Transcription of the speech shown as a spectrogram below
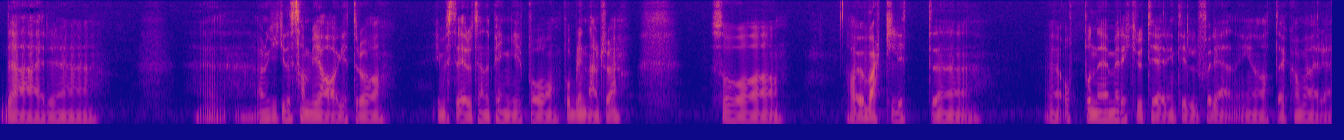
Det er, eh, er nok ikke det samme jaget etter å investere og tjene penger på, på Blindern, tror jeg. Så det har jo vært litt opp og ned med rekruttering til foreningen, og at det kan være,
